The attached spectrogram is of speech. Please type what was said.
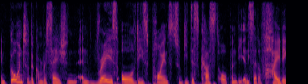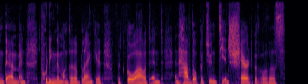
and go into the conversation and raise all these points to be discussed openly instead of hiding them and putting them under a blanket, but go out and, and have the opportunity and share it with others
